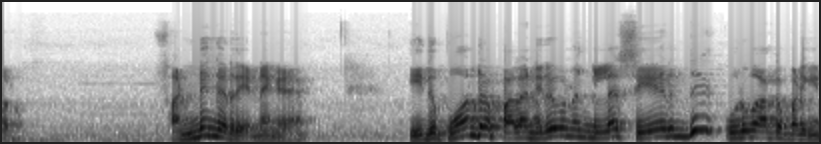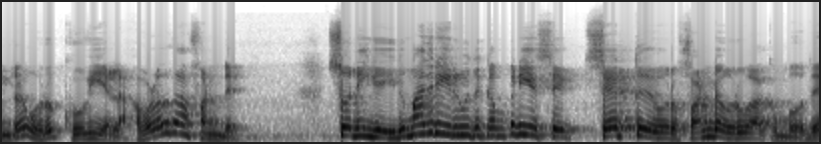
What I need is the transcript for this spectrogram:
வரும். ஃபண்டுங்கிறது என்னங்க? இது போன்ற பல நிறுவனங்களில் சேர்ந்து உருவாக்கப்படுகின்ற ஒரு குவியல். அவ்வளவுதான் ஃபண்டு ஸோ நீங்கள் இது மாதிரி இருபது கம்பெனியை சே சேர்த்து ஒரு ஃபண்டை உருவாக்கும் போது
